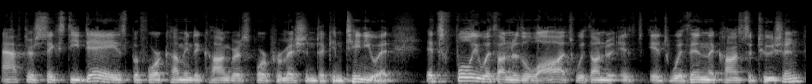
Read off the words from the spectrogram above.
after 60 days before coming to Congress for permission to continue it. It's fully with under the law. It's with under, it's, it's within the Constitution.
